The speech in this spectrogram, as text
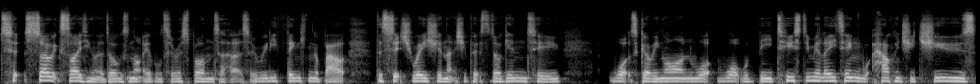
t- so exciting that the dog's not able to respond to her. So really thinking about the situation that she puts the dog into what's going on, what what would be too stimulating, how can she choose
